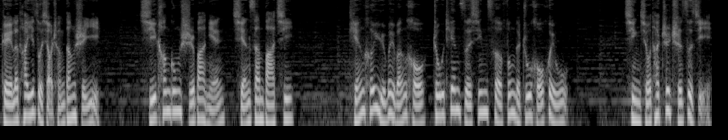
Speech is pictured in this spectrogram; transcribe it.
给了他一座小城当食邑。齐康公十八年（前三八七），田和与魏文侯周天子新册封的诸侯会晤，请求他支持自己。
